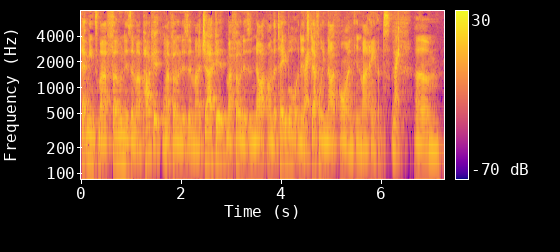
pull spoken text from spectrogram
that means my phone is in my pocket, my phone is in my jacket, my phone is not on the table, and it's Right. definitely not on in my hands. Right. Um,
